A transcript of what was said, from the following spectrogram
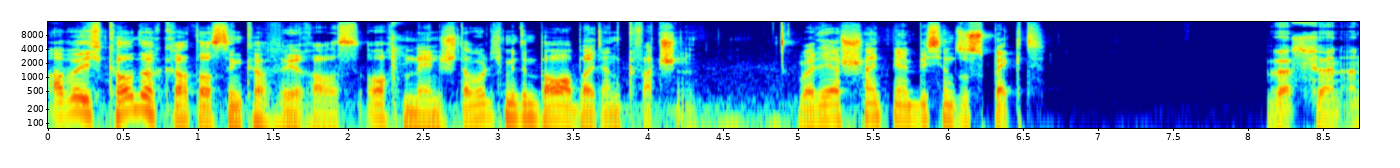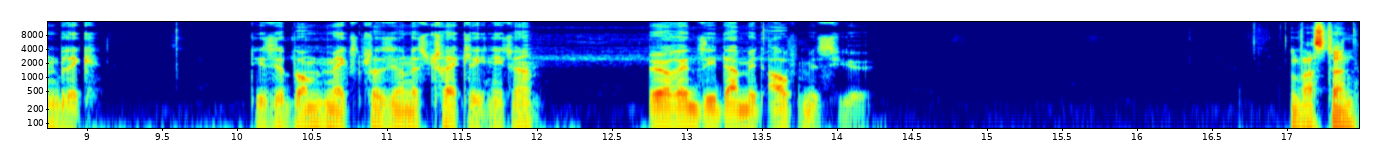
Aber ich komme doch gerade aus dem Café raus. Och Mensch, da wollte ich mit den Bauarbeitern quatschen. Weil der erscheint mir ein bisschen suspekt. Was für ein Anblick. Diese Bombenexplosion ist schrecklich, nicht wahr? Hören Sie damit auf, Monsieur. Was denn?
